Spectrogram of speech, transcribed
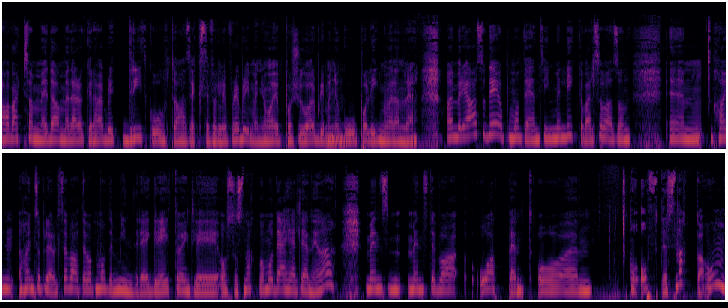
å ha vært sammen med ei dame der dere har blitt dritgode til å ha sex, selvfølgelig, for det blir man jo på sju år, blir man jo god på å ligge med hverandre. Og han bare, ja, så det er jo på en måte en ting, men likevel så var det sånn, um, han, hans opplevelse var at det var på en måte mindre greit å egentlig også snakke om, og det er jeg helt enig i da, mens, mens det var åpent og og ofte snakka om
